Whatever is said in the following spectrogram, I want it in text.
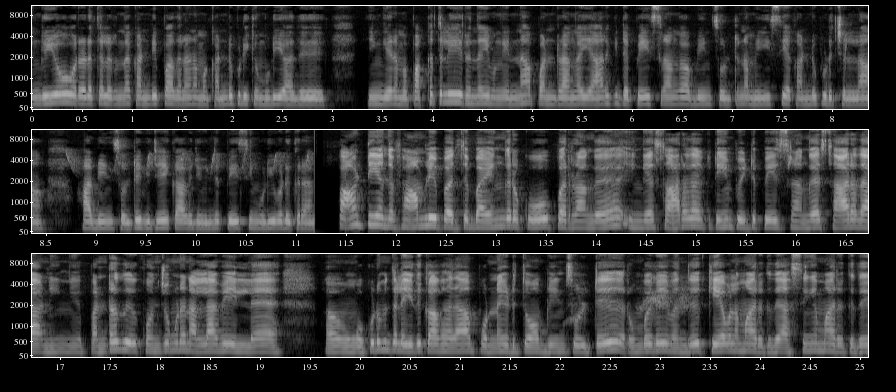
எங்கேயோ ஒரு இடத்துல இருந்தால் கண்டிப்பாக அதெல்லாம் நம்ம கண்டுபிடிக்க முடியாது. இங்கே நம்ம பக்கத்துலேயே இருந்தால் இவங்க என்ன பண்ணுறாங்க யார்கிட்ட பேசுகிறாங்க அப்படின்னு சொல்லிட்டு நம்ம ஈஸியாக கண்டுபிடிச்சிடலாம் அப்படின்னு சொல்லிட்டு விஜய் காவிரி வந்து பேசி முடிவெடுக்கிறாங்க. பாட்டி அந்த ஃபேமிலியை பார்த்து பயங்கர கோவப்படுறாங்க. இங்கே சாரதா கிட்டேயும் போயிட்டு பேசுகிறாங்க சாரதா நீங்கள் பண்ணுறது கொஞ்சம் கூட நல்லாவே இல்லை. உங்கள் குடும்பத்தில் எதுக்காக தான் பொண்ணை எடுத்தோம் அப்படின்னு சொல்லிட்டு ரொம்பவே வந்து கேவலமாக இருக்குது அசிங்கமாக இருக்குது.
